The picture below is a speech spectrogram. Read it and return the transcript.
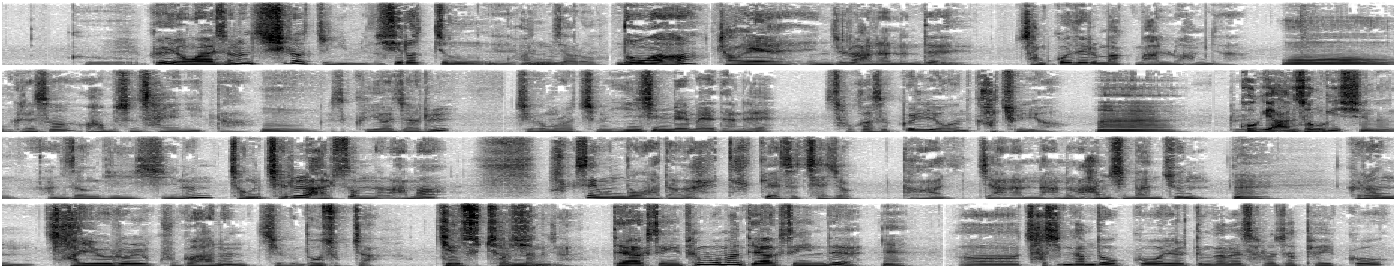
그, 그 영화에서는 실어증입니다. 실어증 네. 환자로. 농아 장애인 줄 알았는데 네. 잠꼬대를 막 말로 합니다. 오. 그래서 아 무슨 사연이 있다. 음. 그래서 그 여자를 지금으로 치면 인신매매단에 속아서 끌려온 가출녀. 네. 거기 안성기 씨는 안성기 씨는 정체를 알 수 없는 아마 학생 운동하다가 학교에서 제적 당하지 않았나 하는 암시만 준 네. 그런 자유를 구가하는 지금 노숙자 김수철 씨 대학생이 평범한 대학생인데 네. 어, 자신감도 없고 열등감에 사로잡혀 있고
